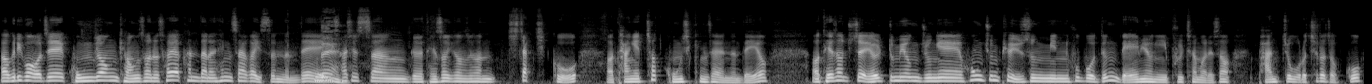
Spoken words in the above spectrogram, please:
아, 그리고 어제 공정 경선을 서약한다는 행사가 있었는데 네. 사실상 그 대선 경선 시작 직후 어, 당의 첫 공식 행사였는데요. 어, 대선 주자 12명 중에 홍준표, 유승민 후보 등 4명이 불참을 해서 반쪽으로 치러졌고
